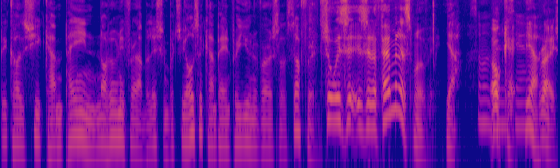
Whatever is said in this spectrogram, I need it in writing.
because she campaigned not only for abolition, but she also campaigned for universal suffrage. So is it is it a feminist movie? Yeah. Some of it is, Okay, Yeah. right.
